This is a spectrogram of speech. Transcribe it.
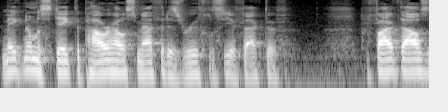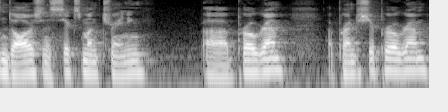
Make no mistake, the powerhouse method is ruthlessly effective for five thousand dollars in a six month training uh, program, apprenticeship program,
